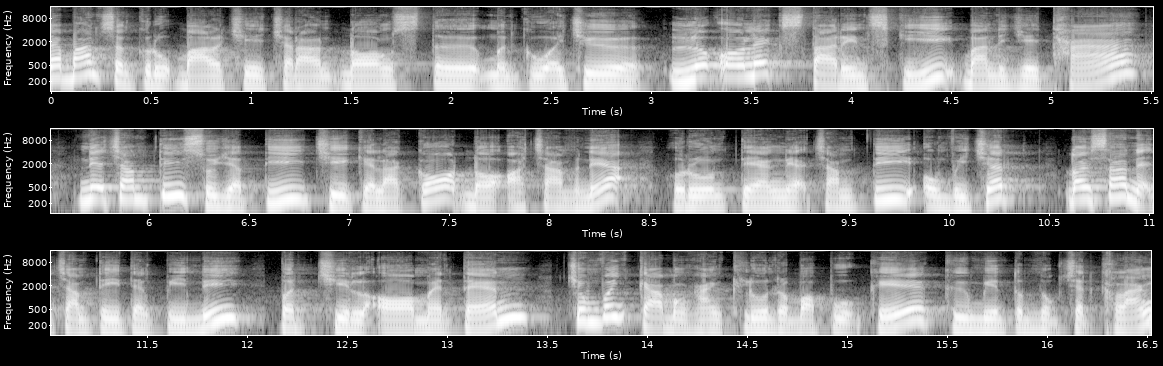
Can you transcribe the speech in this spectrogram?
ដែលបានសង្គ្រោះបាល់ជាច្រើនដងស្ទើរមិនគួរឲ្យជឿលោក Oleg Starinsky បាននិយាយថាអ្នកចាំទីសូយ៉ាទីជាកីឡាករដ៏អស្ចារ្យម្នាក់រួមទាំងអ្នកចាំទីអ៊ុំវិចិត្រ ដោយសារអ្នកចាំទីទាំងពីរនេះពិតជាល្អមែនទែនជំវិញការបង្ហាញខ្លួនរបស់ពួកគេគឺមានទំនុកចិត្តខ្លាំង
